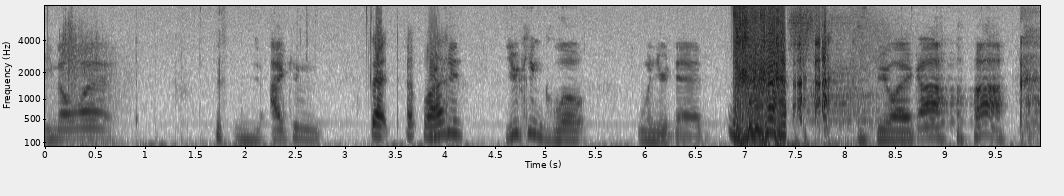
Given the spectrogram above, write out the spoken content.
You know what? I can. That uh, what? You can, you can gloat when you're dead. Just be like, ah, ha, ha,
